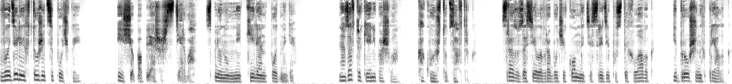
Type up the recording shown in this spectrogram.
Водили их тоже цепочкой. Еще попляшешь, стерва, сплюнул мне Килиан под ноги. На завтрак я не пошла. Какой уж тут завтрак. Сразу засела в рабочей комнате среди пустых лавок и брошенных прялок.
